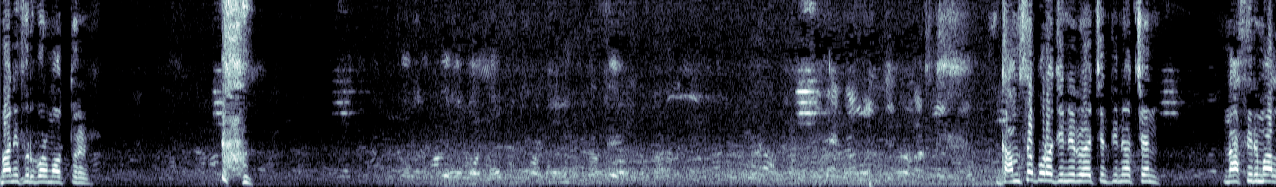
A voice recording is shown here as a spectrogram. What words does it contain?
বাণীপুর বর্মত্তরের গামছা পরা যিনি রয়েছেন, তিনি হচ্ছেন নাসির মাল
